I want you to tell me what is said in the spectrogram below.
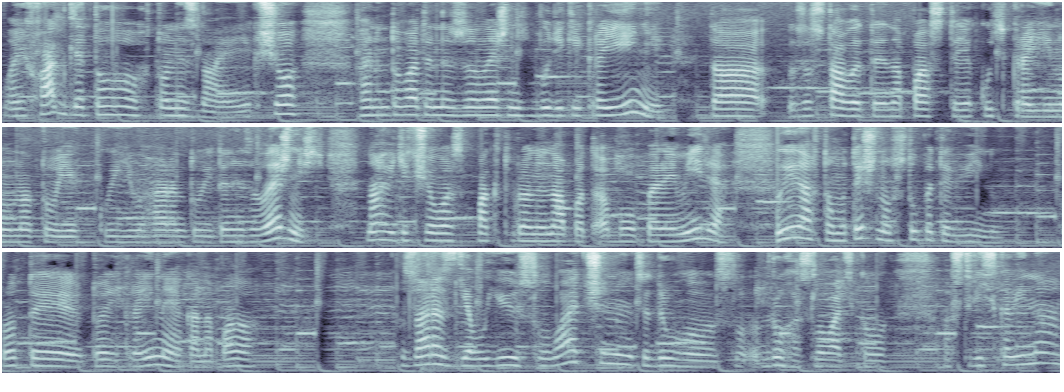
Лайфхак для того, хто не знає. Якщо гарантувати незалежність будь-якій країні та заставити напасти якусь країну на ту, яку ви гарантуєте незалежність, навіть якщо у вас пакт про ненапад або переміря, ви автоматично вступите в війну проти тої країни, яка напала. Зараз я воюю з Словаччиною, це друга, друга словацько-австрійська війна,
